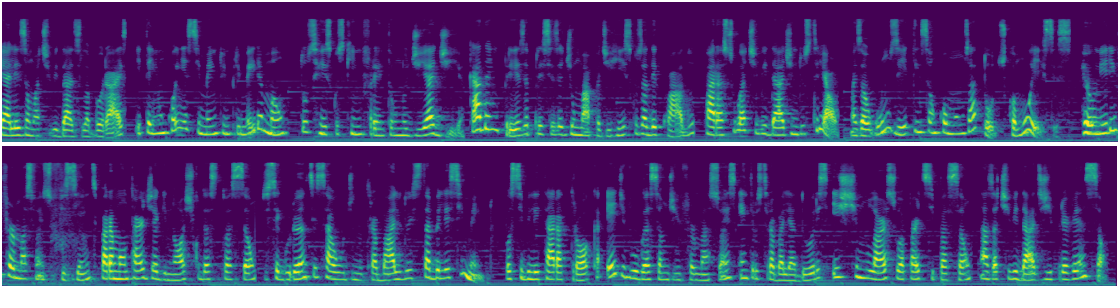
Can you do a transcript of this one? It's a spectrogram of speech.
realizam atividades laborais e têm um conhecimento em primeira mão dos riscos que enfrentam no dia a dia. Cada empresa precisa de um mapa de riscos adequado para a sua atividade industrial, mas alguns itens são comuns a todos, como esses: reunir informações suficientes para montar diagnóstico da situação de segurança e saúde no trabalho do estabelecimento, possibilitar a troca e divulgação de informações entre os trabalhadores e estimular sua participação nas atividades de prevenção.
